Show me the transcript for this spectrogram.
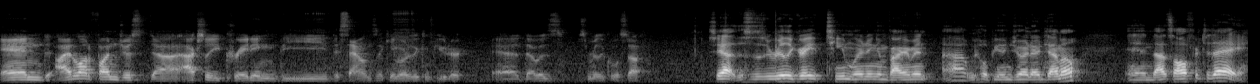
And I had a lot of fun just uh, actually creating the, the sounds that came out of the computer. Uh, that was some really cool stuff. So yeah, this is a really great team learning environment. Uh, we hope you enjoyed our demo, and that's all for today.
